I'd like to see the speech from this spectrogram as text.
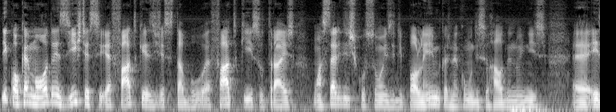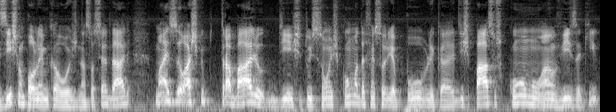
De qualquer modo, existe esse, é fato que existe esse tabu, é fato que isso traz uma série de discussões e de polêmicas, né, como disse o Haldane no início. É, existe uma polêmica hoje na sociedade, mas eu acho que o trabalho de instituições como a Defensoria Pública, de espaços como a Anvisa, que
